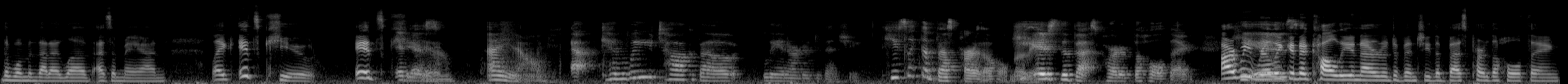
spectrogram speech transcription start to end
the woman that I love as a man. Like, it's cute. It's cute. is. I know. Uh, can we talk about Leonardo da Vinci? He's like the best part of the whole movie. He is the best part of the whole thing. Are we really is- going to call Leonardo da Vinci the best part of the whole thing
